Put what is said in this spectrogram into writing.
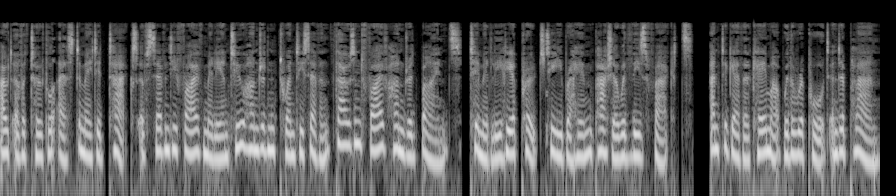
out of a total estimated tax of 75,227,500 pints. Timidly he approached Ibrahim Pasha with these facts, and together came up with a report and a plan.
